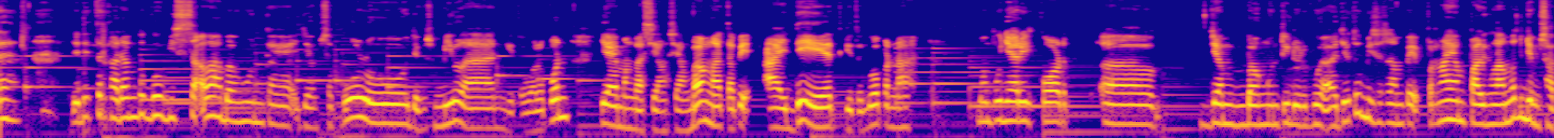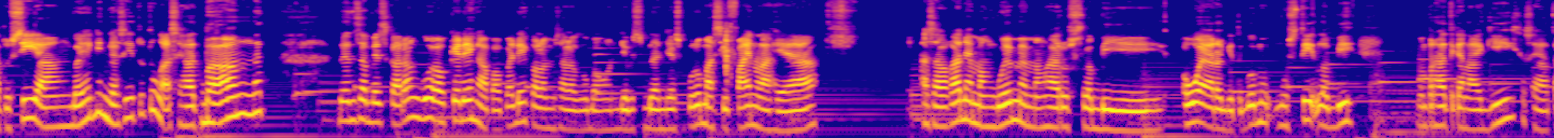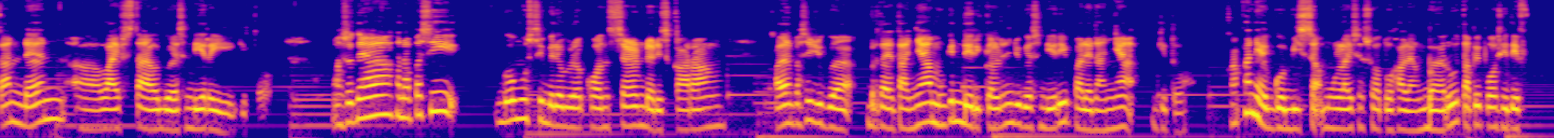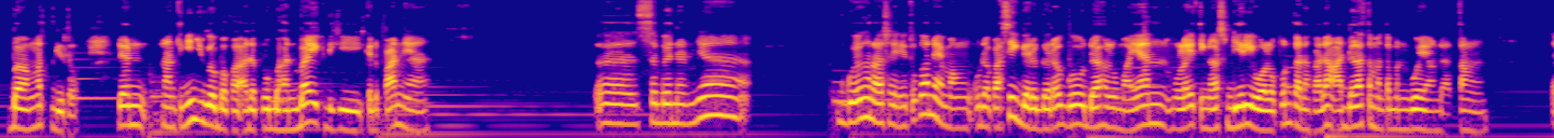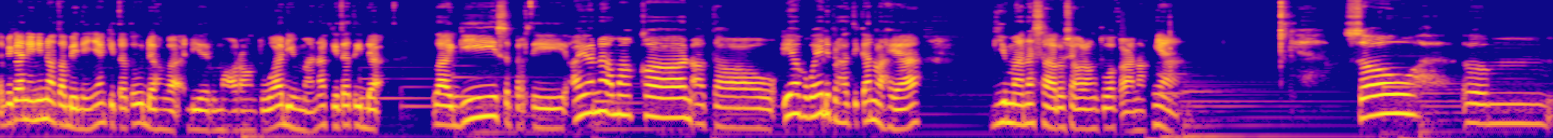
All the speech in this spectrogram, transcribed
jadi terkadang tuh gue bisa lah bangun kayak jam 10, jam 9 gitu. Walaupun ya emang gak siang-siang banget, tapi I did gitu. Gue pernah mempunyai record uh, jam bangun tidur gue aja tuh bisa sampai pernah yang paling lama tuh jam 1 siang. Bayangin gak sih itu tuh gak sehat banget. Dan sampai sekarang gue oke okay deh nggak apa-apa deh kalau misalnya gue bangun jam 9 jam 10 masih fine lah ya asalkan emang gue memang harus lebih aware gitu gue mesti lebih memperhatikan lagi kesehatan dan uh, lifestyle gue sendiri gitu. Maksudnya kenapa sih gue mesti bener-bener concern dari sekarang? Kalian pasti juga bertanya-tanya, mungkin diri kalian juga sendiri pada nanya gitu. Kapan ya gue bisa mulai sesuatu hal yang baru tapi positif banget gitu. Dan nantinya juga bakal ada perubahan baik di ke depannya. Uh, Sebenarnya gue ngerasain itu kan emang udah pasti gara-gara gue udah lumayan mulai tinggal sendiri walaupun kadang-kadang adalah teman-teman gue yang datang. Tapi kan ini notabene-nya kita tuh udah nggak di rumah orang tua di mana kita tidak lagi seperti ayo nak makan atau ya pokoknya diperhatikan lah ya gimana seharusnya orang tua ke anaknya. So um,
